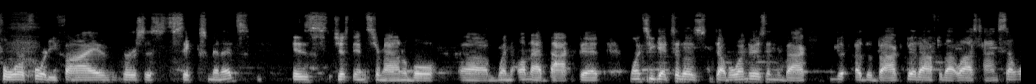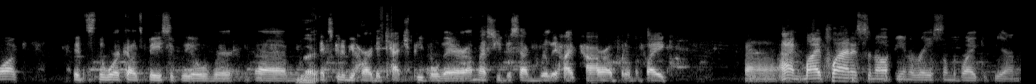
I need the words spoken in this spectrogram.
445 versus six minutes is just insurmountable um, when on that back bit. Once you get to those double unders in the back uh, the back bit after that last handstand walk, it's the workout's basically over. Um, Right. It's going to be hard to catch people there unless you just have really high power output on the bike. Uh, I, my plan is to not be in a race on the bike at the end.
